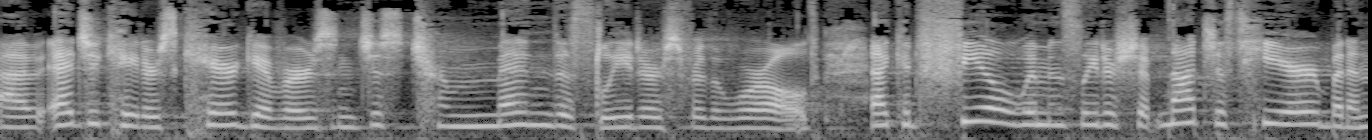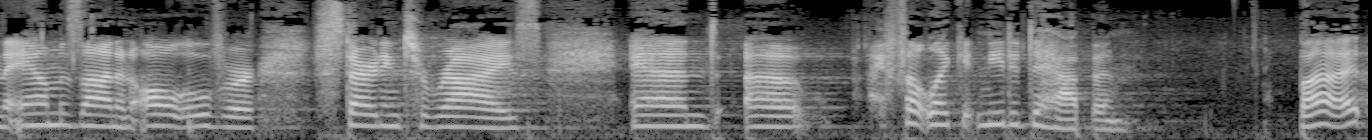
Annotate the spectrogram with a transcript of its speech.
uh, educators, caregivers, and just tremendous leaders for the world? I could feel women's leadership, not just here, but in the Amazon and all over, starting to rise. And uh, I felt like it needed to happen. But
